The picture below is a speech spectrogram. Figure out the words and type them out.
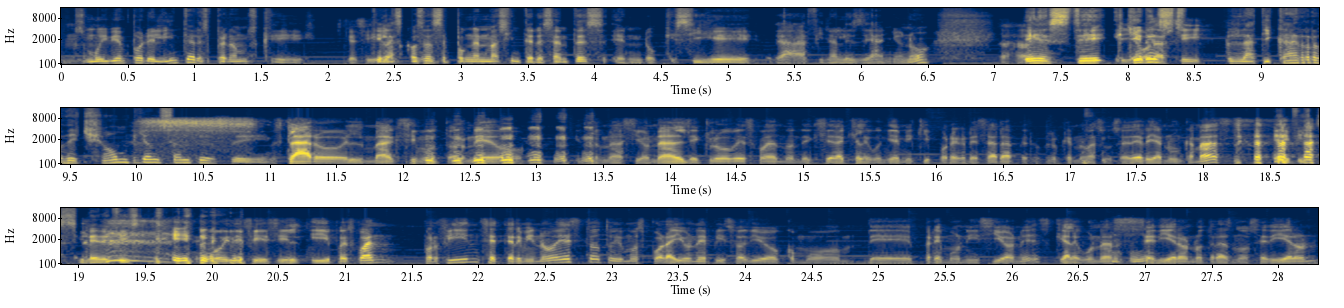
pues muy bien por el Inter. Esperamos que, que las cosas se pongan más interesantes en lo que sigue a finales de año, ¿no? Ajá. Este, Y ¿quieres sí. platicar de Champions antes de...? Pues claro, el máximo torneo internacional de clubes, Juan, donde quisiera que algún día mi equipo regresara, pero creo que no va a suceder. Suceder ya nunca más. Es difícil, es difícil. Muy difícil. Y pues Juan, por fin se terminó esto. Tuvimos por ahí un episodio como de premoniciones, que algunas se dieron, otras no se dieron.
